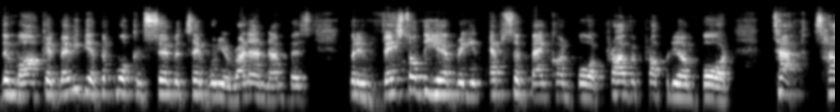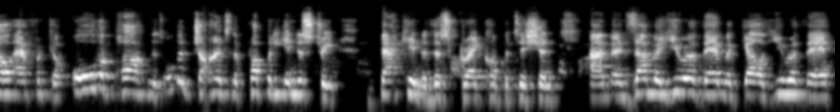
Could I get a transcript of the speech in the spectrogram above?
the market, maybe be a bit more conservative when you run our numbers, but invest of the year, bringing Absa Bank on board, private property on board, tough, Tell Africa, all the partners, all the giants in the property industry back into this great competition. Um, and Zama, you were there, Miguel, you were there.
